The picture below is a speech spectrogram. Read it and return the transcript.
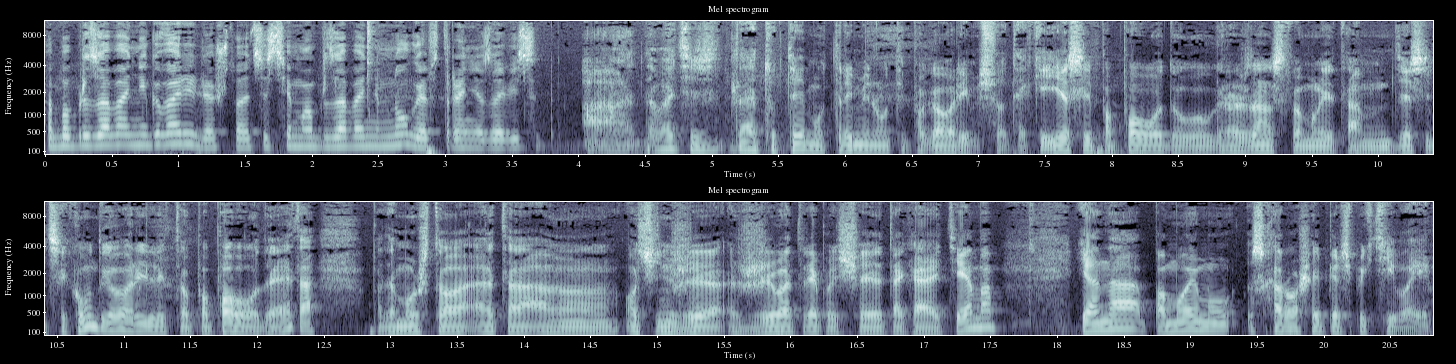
Об образовании говорили, что от системы образования многое в стране зависит. А давайте на эту тему три минуты поговорим все-таки. Если по поводу гражданства мы там 10 секунд говорили, то по поводу это, потому что это э, очень жи животрепещущая такая тема, и она, по-моему, с хорошей перспективой.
